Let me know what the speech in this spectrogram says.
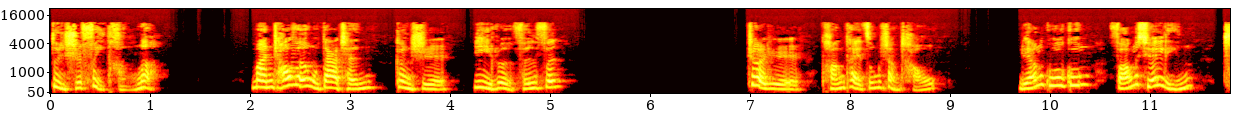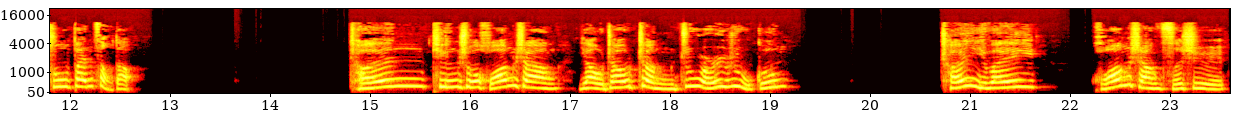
顿时沸腾了，满朝文武大臣更是议论纷纷。这日，唐太宗上朝，梁国公房玄龄出班奏道：“臣听说皇上要招郑珠儿入宫，臣以为皇上此事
